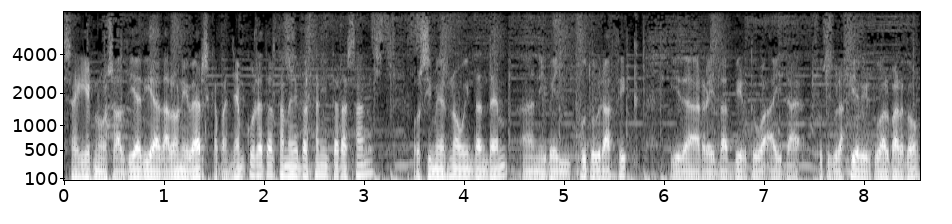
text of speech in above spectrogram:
seguir-nos al dia a dia de l'univers, que pengem cosetes també bastant interessants, o si més no ho intentem a nivell fotogràfic i de realitat virtual, ai, de fotografia virtual, perdó,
